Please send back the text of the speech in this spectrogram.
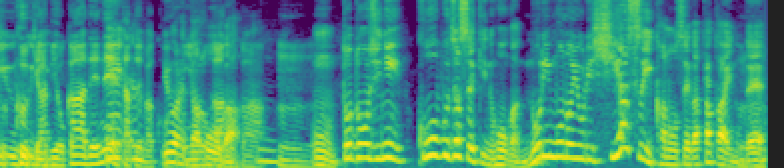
っと空気浴びようかでね、ね例えばこう言われた方が。うん。と同時に後部座席の方が乗り物よりしやすい可能性が高いので、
